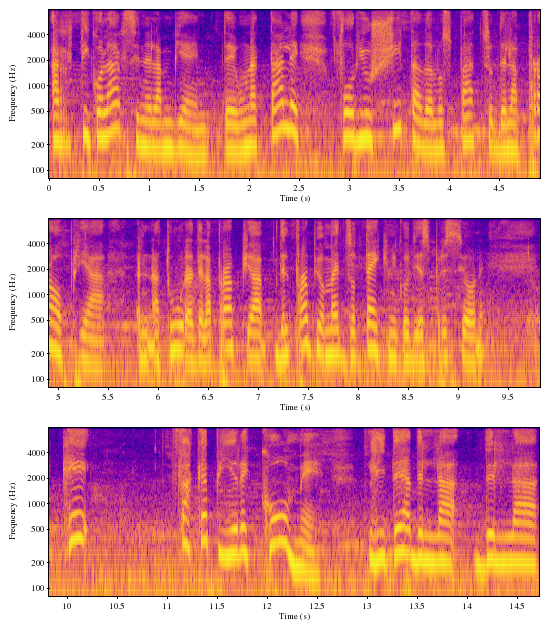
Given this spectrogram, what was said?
articolarsi nell'ambiente, una tale fuoriuscita dallo spazio della propria natura, della propria, del proprio mezzo tecnico di espressione, che fa capire come l'idea della, della,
